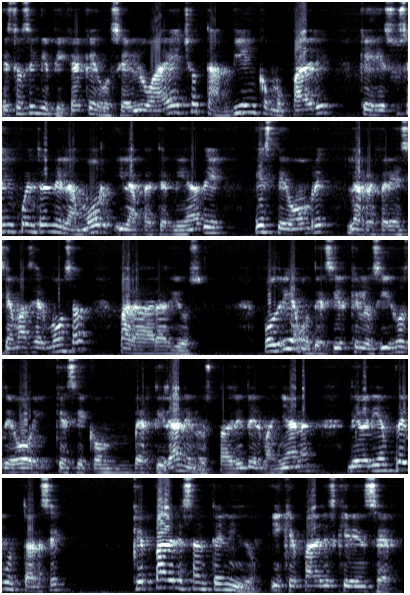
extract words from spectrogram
Esto significa que José lo ha hecho tan bien como padre que Jesús encuentra en el amor y la paternidad de este hombre la referencia más hermosa para dar a Dios. Podríamos decir que los hijos de hoy, que se convertirán en los padres del mañana, deberían preguntarse qué padres han tenido y qué padres quieren ser.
